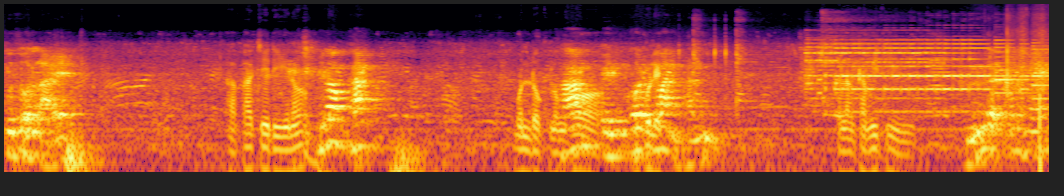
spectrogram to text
กุศลไหลพระเจดีย์เนาะพี่น้องครับมนดกหลวงทาพ่งอเป็นคนผู้เหล็กมั่นหันกำลังทำพิธีเลือดไม่แห้ง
